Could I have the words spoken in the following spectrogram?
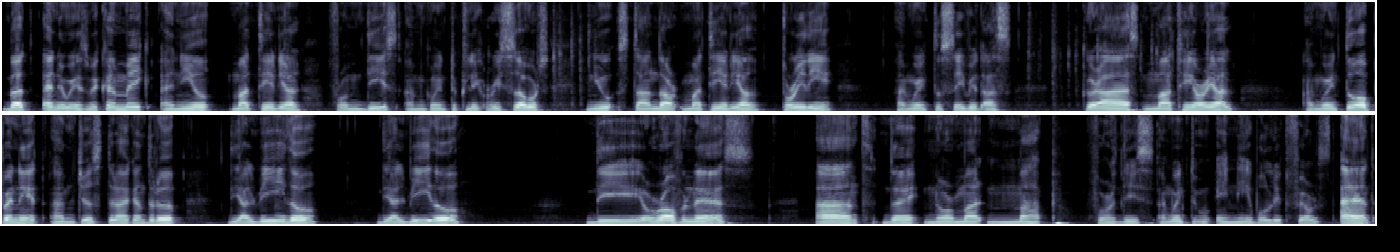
But anyways, we can make a new material from this. I'm going to click resource new standard material 3D. I'm going to save it as grass material. I'm going to open it and just drag and drop the albedo, the albedo, the roughness, and the normal map for this. I'm going to enable it first. And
